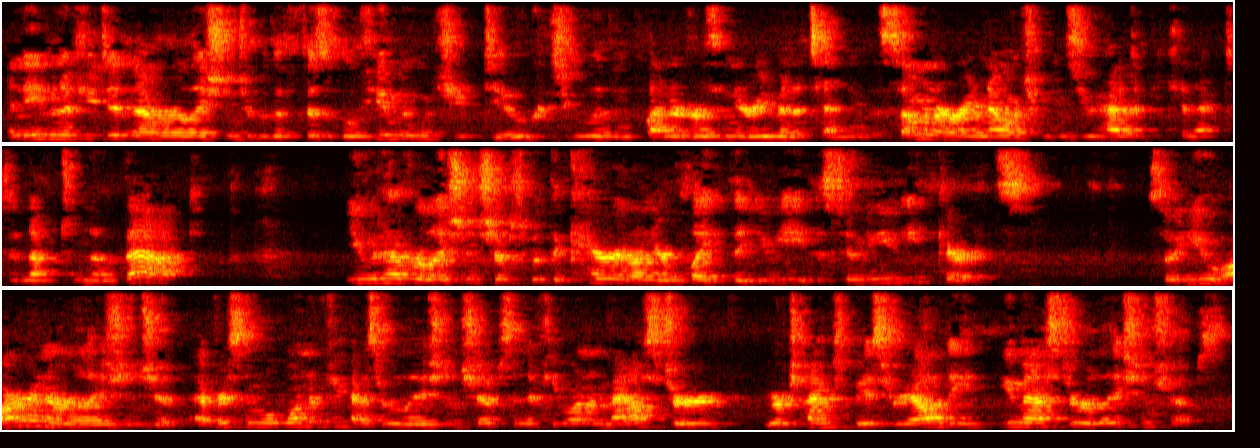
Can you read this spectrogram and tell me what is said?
And even if you didn't have a relationship with a physical human, which you do because you live in planet Earth and you're even attending the seminar right now, which means you had to be connected enough to know that, you would have relationships with the carrot on your plate that you eat, assuming you eat carrots. So you are in a relationship. Every single one of you has relationships, and if you want to master your time space reality, you master relationships.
